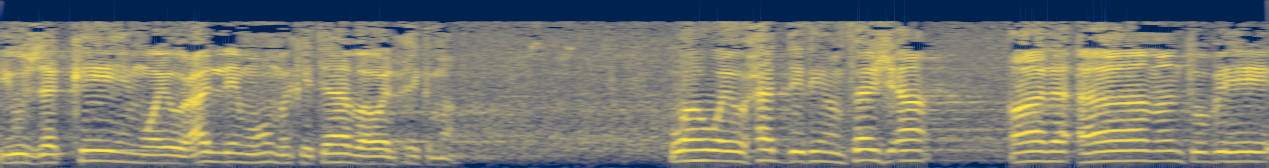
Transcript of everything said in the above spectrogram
يزكيهم ويعلمهم الكتاب والحكمة. وهو يحدثهم فجأة قال آمنت به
